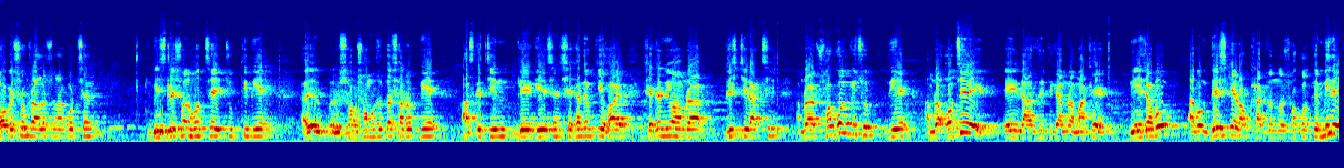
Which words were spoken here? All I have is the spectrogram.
গবেষকরা আলোচনা করছেন। বিশ্লেষণ হচ্ছে এই চুক্তি নিয়ে সমঝোতা স্মারক নিয়ে। আজকে চীন গিয়ে গিয়েছেন, সেখানেও কি হয় সেটা নিয়েও আমরা দৃষ্টি রাখছি। আমরা সকল কিছু দিয়ে আমরা অচিরেই এই রাজনীতিকে আমরা মাঠে নিয়ে যাব এবং দেশকে রক্ষার জন্য সকলকে মিলে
